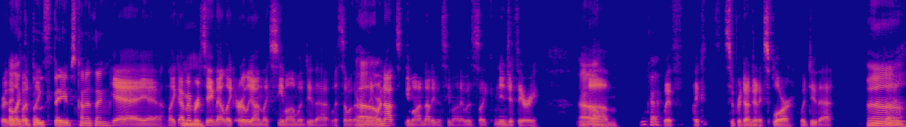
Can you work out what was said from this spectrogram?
where they Oh, like the put booth babes kind of thing. yeah, yeah. Like I remember Hmm. seeing that like early on, like CMON would do that with some of their, early- Oh. or not CMON, not even CMON. It was like Ninja Theory. Oh, Um, okay. with like Super Dungeon Explorer would do that. Uh,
